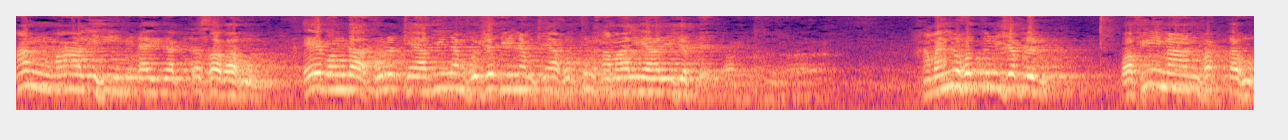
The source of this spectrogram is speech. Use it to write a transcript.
আন মালিহি মিনাই সাবাহু এ বন্দা, তোর কেয়া দিলাম, পয়সা দিলাম, কেয়া হতুন হামালি আর হিসাব দে। হামাইও হতুন হিসাব লইল। ওয়াফিমান ফাক্তাহু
